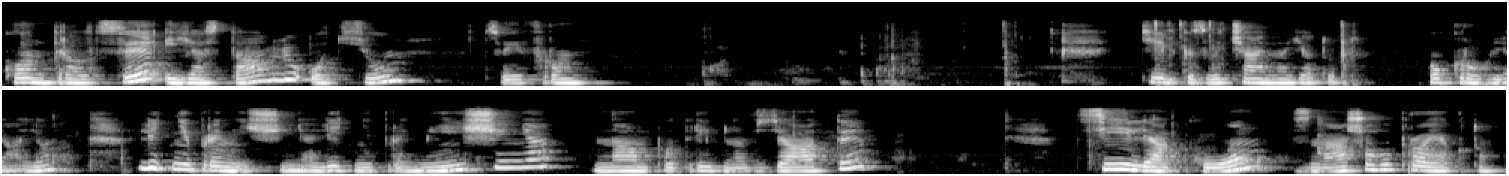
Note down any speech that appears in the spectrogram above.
Ctrl-C, і я ставлю оцю цифру. Тільки, звичайно, я тут округляю. Літні приміщення. Літні приміщення нам потрібно взяти ціляком з нашого проєкту.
